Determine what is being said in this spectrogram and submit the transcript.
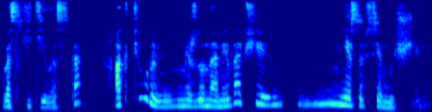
Восхитилась та. Актеры между нами вообще не совсем мужчины.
